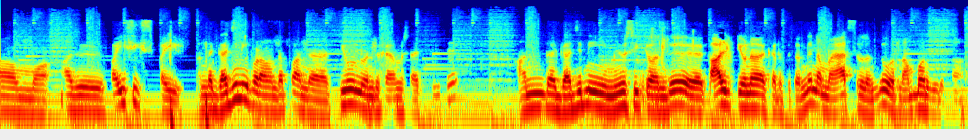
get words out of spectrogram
ஆமா அது ஃபைவ் சிக்ஸ் ஃபைவ் அந்த கஜினி படம் வந்தப்ப அந்த டியூன் வந்து ஃபேமஸ் ஆச்சு அந்த கஜினி மியூசிக்கை வந்து கால் டியூனாக வைக்கிறதுக்கு வந்து நம்ம ஏர்செல் வந்து ஒரு நம்பர் கொடுத்தான்.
